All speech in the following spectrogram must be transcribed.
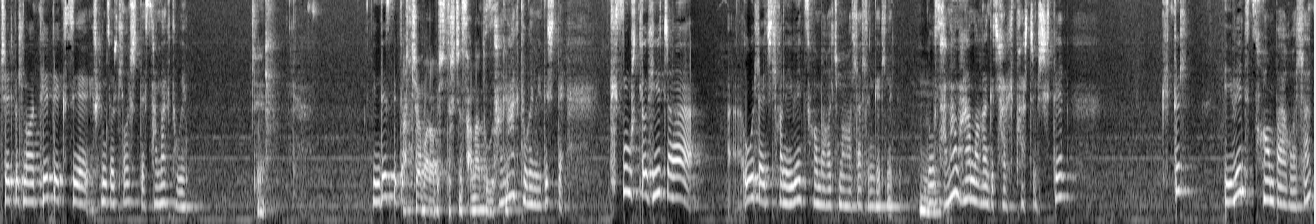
Жишээлбэл нөгөө TEDx-ийн эрхэм зорилго шүү дээ санааг түгэн. Тий. Эндээс бид ачаа бараа биш тэр чинь санаа түгэх. Санааг түгэн гэдэг шүү дээ. Тэгсэн мөртлөө хийж байгаа үйл ажиллагааны ивент зохион байгуулж магаалал ингээл нэг нөгөө санаа нь хаана байгаа гэж харагдахаар ч юм шиг те. Гэтэл ивент зохион байгуулад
